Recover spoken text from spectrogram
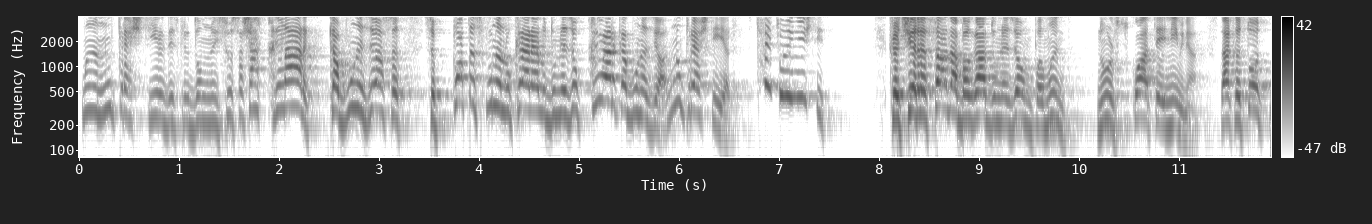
mă, nu prea știe el despre Domnul Isus, așa clar, ca bună ziua, să, să poată spune lucrarea lui Dumnezeu clar ca bună ziua. Nu prea știe el. Stai tu liniștit. Că ce răsad a băgat Dumnezeu în pământ, Nu-l scoate nimeni. Dacă tot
